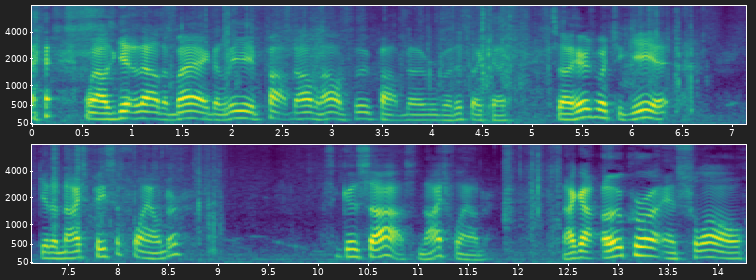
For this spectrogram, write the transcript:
when I was getting out of the bag. The lid popped off and all the food popped over, but it's okay. So here's what you get. Get a nice piece of flounder. It's a good size, nice flounder. And I got okra and slaw.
